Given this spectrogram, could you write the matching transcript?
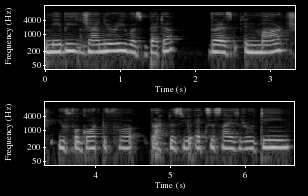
Maybe January was better, whereas in March you forgot to f- practice your exercise routine.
